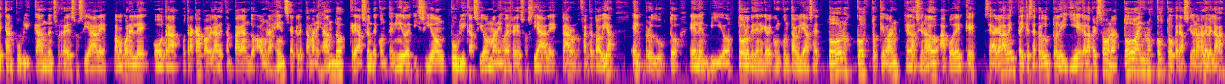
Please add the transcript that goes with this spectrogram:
están publicando en sus redes sociales. Vamos a ponerle otra, otra capa, ¿verdad? Le están pagando a una agencia que le está manejando creación de contenido, edición, publicación, manejo de redes sociales. Claro, nos falta todavía el producto, el envío, todo lo que tiene que ver con contabilidad, o sea, todos los costos que van relacionados a poder que se haga la venta y que ese producto le llegue a la persona, todo hay unos costos operacionales, ¿verdad?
